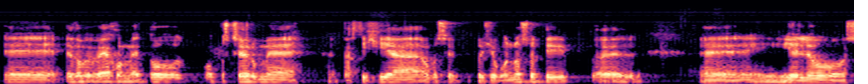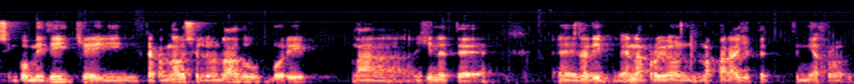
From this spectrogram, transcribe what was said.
Ε, εδώ βέβαια έχουμε, το, όπως ξέρουμε, τα στοιχεία, όπως το γεγονός ότι ε, ε, η ελαιοσυγκομιδή και η κατανάλωση ελαιολάδου μπορεί να γίνεται, ε, δηλαδή ένα προϊόν να παράγεται τη μία χρονιά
